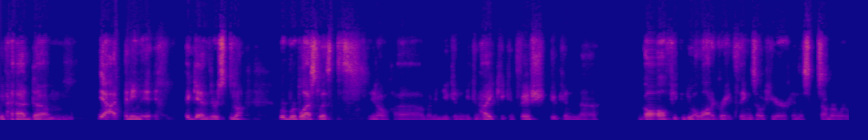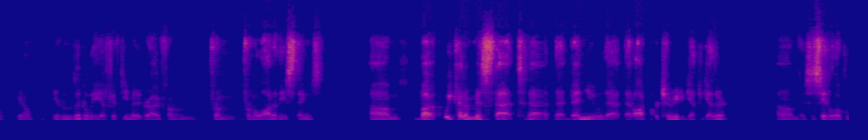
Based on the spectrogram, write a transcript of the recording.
we've had um, yeah. I mean, it, again, there's not we're, we're blessed with you know uh, i mean you can you can hike you can fish you can uh, golf you can do a lot of great things out here in the summer where you know you're literally a 15 minute drive from from from a lot of these things um, but we kind of miss that that that venue that that opportunity to get together um, let's say the local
